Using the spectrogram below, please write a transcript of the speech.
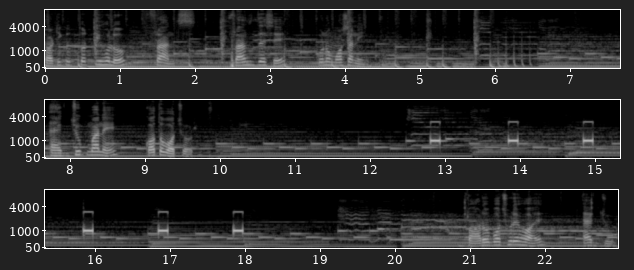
সঠিক উত্তরটি হলো ফ্রান্স। ফ্রান্স দেশে কোনো মশা নেই। এক যুগ মানে কত বছর? বারো বছরে হয় এক যুগ।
